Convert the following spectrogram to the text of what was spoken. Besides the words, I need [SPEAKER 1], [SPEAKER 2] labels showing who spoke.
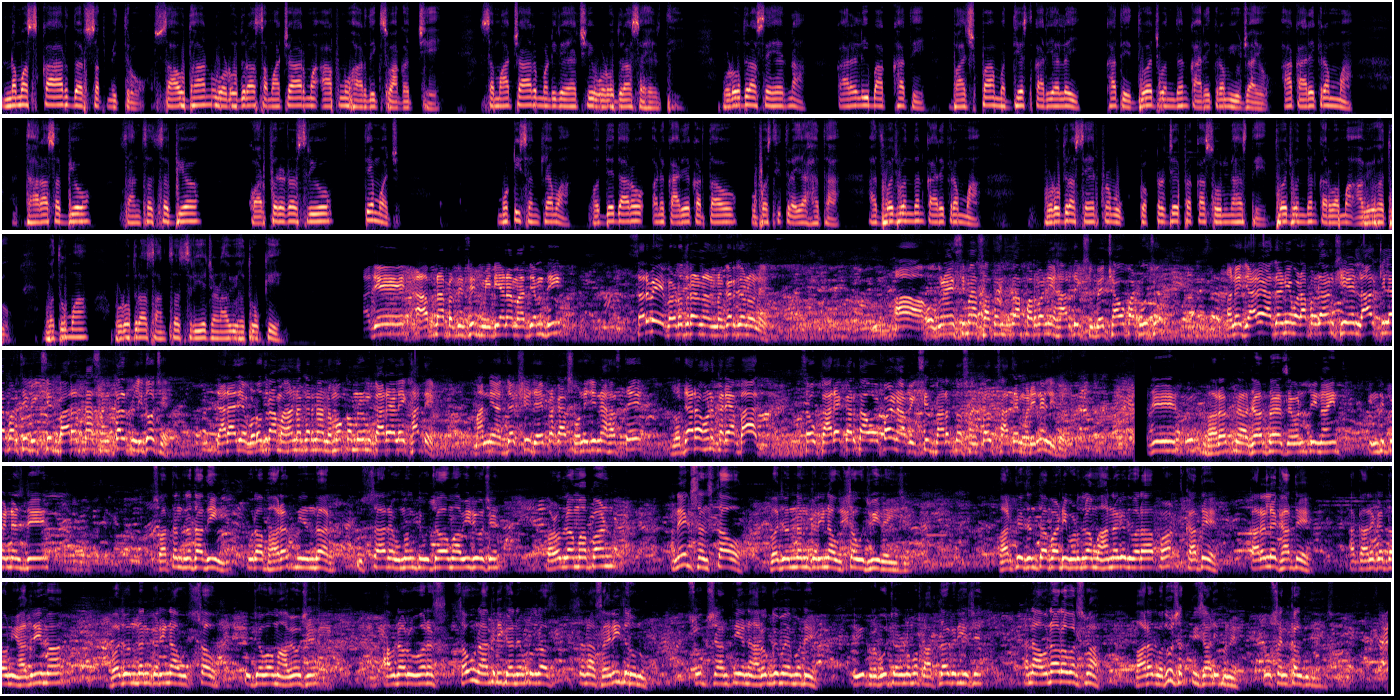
[SPEAKER 1] નમસ્કાર દર્શક મિત્રો. સાવધાન વડોદરા સમાચારમાં આપનું હાર્દિક સ્વાગત છે. સમાચાર મળી રહ્યા છે વડોદરા શહેરથી. વડોદરા શહેરના કારેલીબાગ ખાતે ભાજપા મધ્યસ્થ કાર્યાલય ખાતે ધ્વજવંદન કાર્યક્રમ યોજાયો. આ કાર્યક્રમમાં ધારાસભ્યો, સાંસદ સભ્ય કોર્પોરેટરશ્રીઓ તેમજ મોટી સંખ્યામાં હોદ્દેદારો અને કાર્યકર્તાઓ ઉપસ્થિત રહ્યા હતા. આ ધ્વજવંદન કાર્યક્રમમાં વડોદરા શહેર પ્રમુખ ડૉક્ટર જયપ્રકાશ સોનીના હસ્તે ધ્વજવંદન કરવામાં આવ્યું હતું. વધુમાં વડોદરા સાંસદશ્રીએ જણાવ્યું હતું કે,
[SPEAKER 2] આજે આપના પ્રતિષ્ઠિત મીડિયાના માધ્યમથી સર્વે વડોદરાના નગરજનોને આ ઓગણસીમાં સ્વતંત્રતા પર્વની હાર્દિક શુભેચ્છાઓ પાઠવું છું. અને જ્યારે આદરણીય વડાપ્રધાનશ્રીએ લાલ કિલ્લા પરથી વિકસિત ભારતના સંકલ્પ લીધો છે, ત્યારે આજે વડોદરા મહાનગરના નમો કમલમ કાર્યાલય ખાતે માનનીય અધ્યક્ષ શ્રી જયપ્રકાશ સોનીજીના હસ્તે ધ્વજારોહણ કર્યા બાદ સૌ કાર્યકર્તાઓએ પણ આ વિકસિત ભારતનો સંકલ્પ સાથે મળીને લીધો.
[SPEAKER 3] આજે ભારતને આઝાદ થયા સેવન્ટી નાઇન્થ ઇન્ડિપેન્ડન્સ ડે, સ્વતંત્રતા દિન પૂરા ભારતની અંદર ઉત્સાહ અને ઉમંગથી ઉજવવામાં આવી રહ્યો છે. વડોદરામાં પણ અનેક સંસ્થાઓ ધ્વજવંદન કરીને ઉત્સવ ઉજવી રહી છે. ભારતીય જનતા પાર્ટી વડોદરા મહાનગર દ્વારા પણ ખાતે, કાર્યાલય ખાતે આ કાર્યકર્તાઓની હાજરીમાં ધ્વજવંદન કરીને ઉત્સવ ઉજવવામાં આવ્યો છે. આવનારું વર્ષ સૌ નાગરિક અને વડોદરાના શહેરીજનોનું સુખ, શાંતિ અને આરોગ્યમય મળે એવી પ્રભુચરણોમાં પ્રાર્થના કરીએ છીએ. અને આવનારા વર્ષમાં ભારત વધુ શક્તિશાળી બને તો સંકલ્પ લઈએ છીએ.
